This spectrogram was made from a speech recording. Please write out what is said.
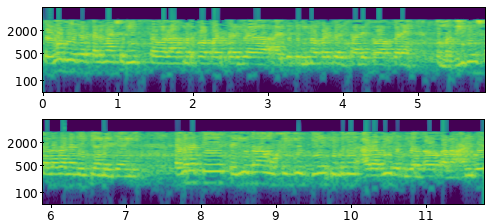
تو وہ بھی اگر کلمہ شریف سوالات مرتبہ پڑھ کر یا آیت کریمہ پڑھ کر اصال ثواب کریں، تو مزید ان شاء اللہ تعالیٰ نیکیاں مل جائیں گی۔ حضرت سیدنا محی الدین ابن عربی رضی اللہ تعالیٰ عنہ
